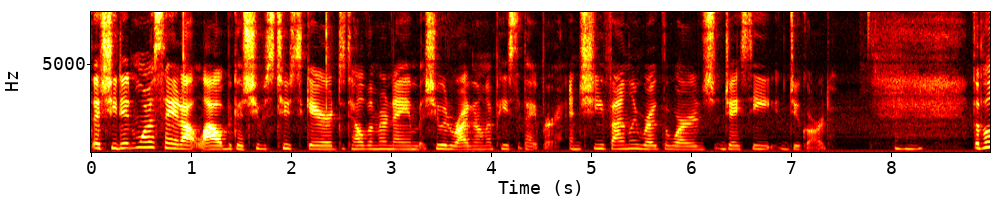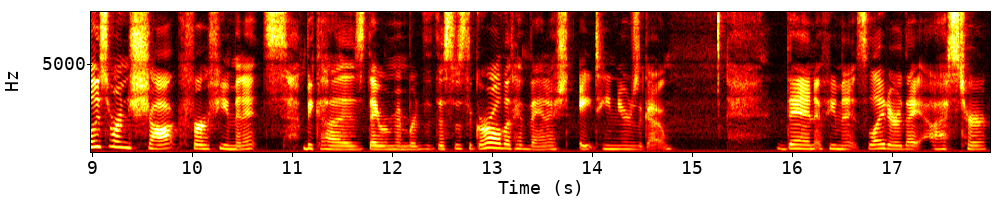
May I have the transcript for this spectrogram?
that she didn't want to say it out loud because she was too scared to tell them her name, but she would write it on a piece of paper. And she finally wrote the words Jaycee Dugard. Mhm. The police were in shock for a few minutes because they remembered that this was the girl that had vanished 18 years ago. Then, a few minutes later, they asked her,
